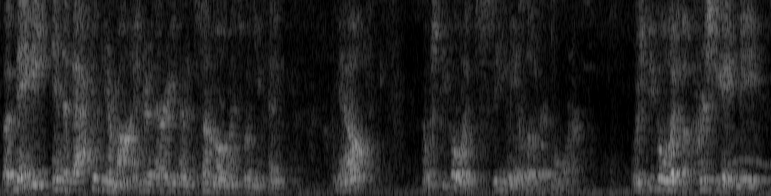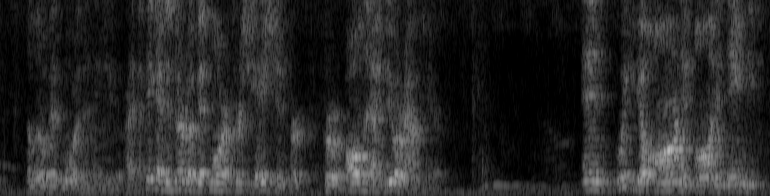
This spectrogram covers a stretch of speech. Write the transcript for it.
But maybe in the back of your mind, or there are even some moments when you think, you know, I wish people would see me a little bit more. I wish people would appreciate me a little bit more than they do. I, I think I deserve a bit more appreciation for, for all that I do around here. And we could go on and on and name these,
